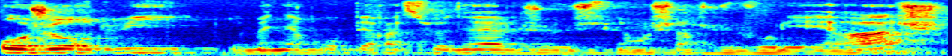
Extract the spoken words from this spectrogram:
aujourd'hui, de manière opérationnelle, je suis en charge du volet RH.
